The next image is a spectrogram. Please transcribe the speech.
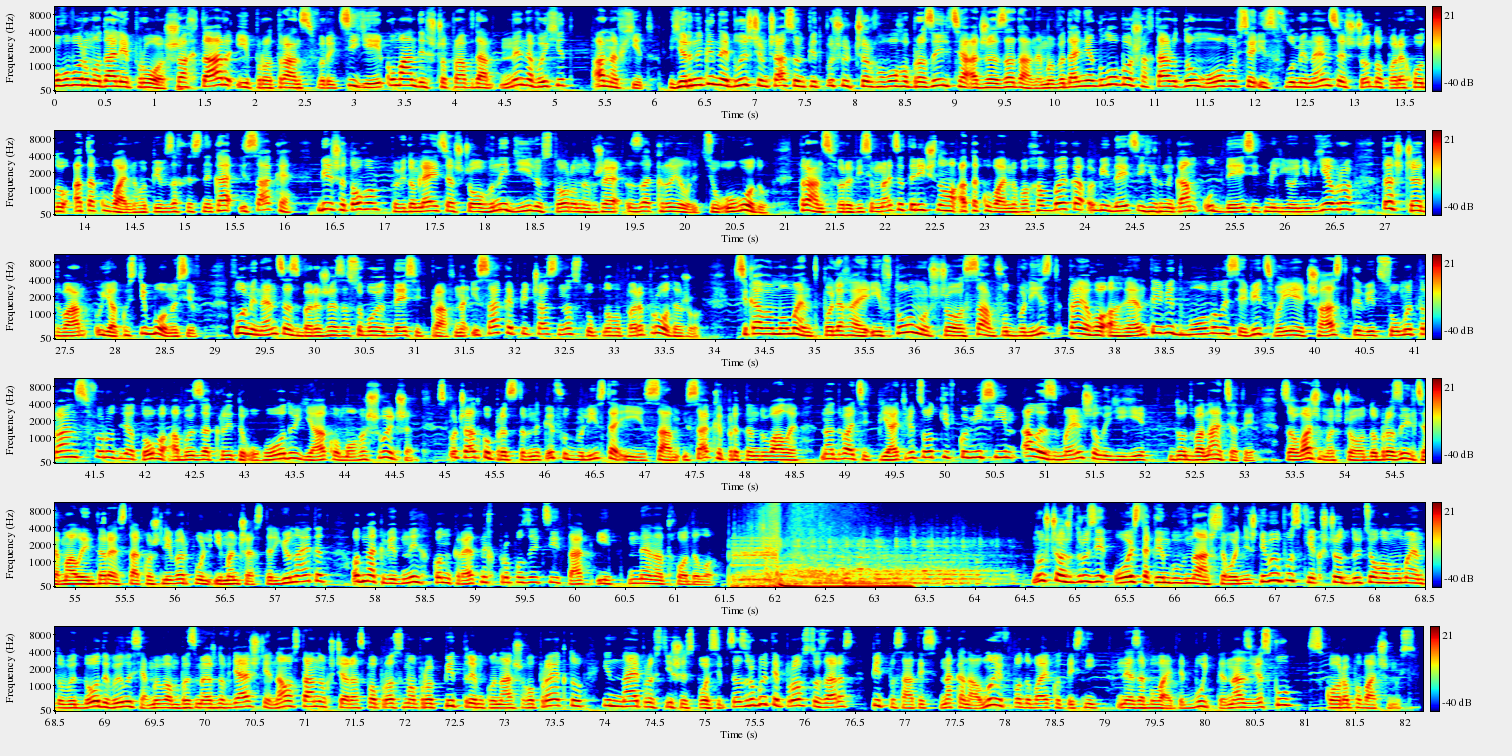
Поговоримо далі про Шахтар і про трансфери цієї команди, щоправда, не на вихід, а на вхід. Гірники найближчим часом підпишуть чергового бразильця, адже за даними видання Глобо, Шахтар домовився із Флуміненсе щодо переходу атакувального півзахисника Ісаке. Більше того, повідомляється, що в неділю сторони вже закрили цю угоду. Трансфер 18-річного атакувального хавбека обійдеться гірникам у 10 мільйонів євро та ще два у якості бонусів. Флуміненсе збереже за собою 10 прав на Ісака під час наступного перепродажу. Цікавий момент полягає полягає і в тому, що сам футболіст та його агенти відмовилися від своєї частки від суми трансферу для того, аби закрити угоду якомога швидше. Спочатку представники футболіста і сам Ісаки претендували на 25% комісії, але зменшили її до 12%. Зауважимо, що до бразильця мали інтерес також Ліверпуль і Манчестер Юнайтед, однак від них конкретних пропозицій так і не надходило. Ну що ж, друзі, ось таким був наш сьогоднішній випуск. Якщо до цього моменту ви додивилися, ми вам безмежно вдячні. Наостанок ще раз попросимо про підтримку нашого проекту. І найпростіший спосіб це зробити просто зараз підписатись на канал. Ну і вподобайку тисніть. Не забувайте, будьте на зв'язку. Скоро побачимось.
